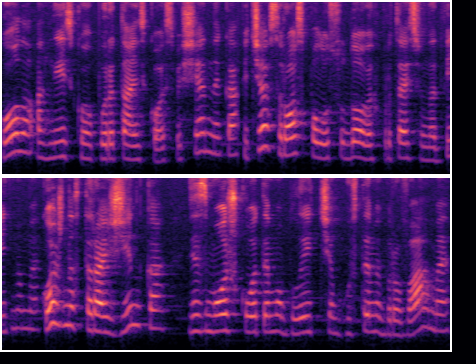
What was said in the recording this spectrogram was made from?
Гола, англійського пуританського священника, під час розпалу судових процесів над відьмами кожна стара жінка зі зморшкуватим обличчям, густими бровами,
